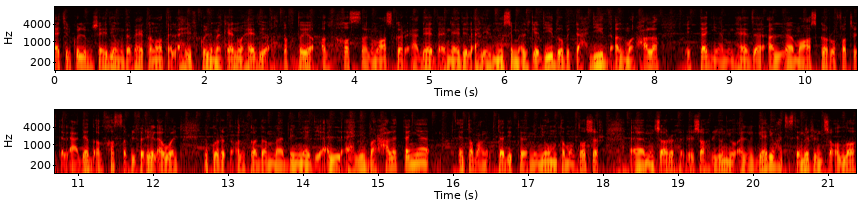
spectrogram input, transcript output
تحياتي لكل مشاهدي ومتابعي قناه الأهلي في كل مكان وهذه التغطية الخاصة لمعسكر إعداد النادي الأهلي الموسم الجديد وبالتحديد المرحلة الثانية من هذا المعسكر وفترة الإعداد الخاصة بالفريق الأول لكرة القدم بالنادي الأهلي. المرحلة الثانية طبعا ابتدت من يوم 18 من شهر شهر يونيو الجاري وهتستمر إن شاء الله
